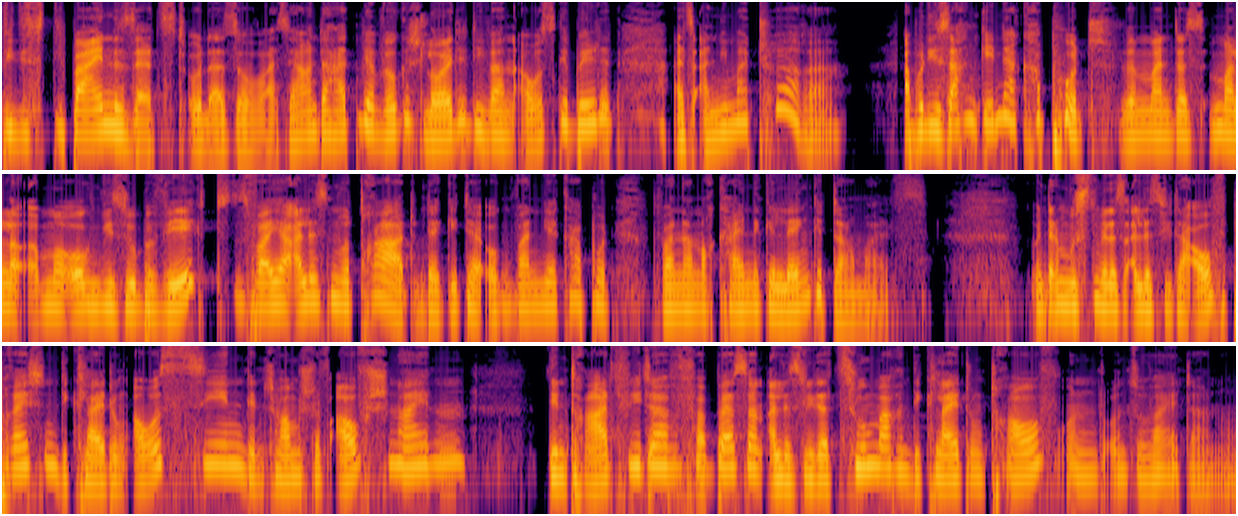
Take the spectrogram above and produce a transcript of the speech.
wie das die Beine setzt oder sowas, ja. Und da hatten wir wirklich Leute, die waren ausgebildet als Animateure. Aber die Sachen gehen ja kaputt, wenn man das immer, immer irgendwie so bewegt. Das war ja alles nur Draht und der geht ja irgendwann hier kaputt. Es waren ja noch keine Gelenke damals. Und dann mussten wir das alles wieder aufbrechen, die Kleidung ausziehen, den Schaumstoff aufschneiden, den Draht wieder verbessern, alles wieder zumachen, die Kleidung drauf und, und so weiter. Ne?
